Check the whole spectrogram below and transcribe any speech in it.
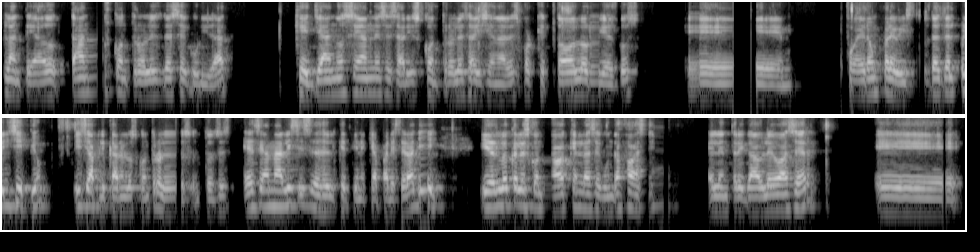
planteado tantos controles de seguridad que ya no sean necesarios controles adicionales porque todos los riesgos eh, eh, fueron previstos desde el principio y se aplicaron los controles. Entonces, ese análisis es el que tiene que aparecer allí. Y es lo que les contaba que en la segunda fase, el entregable va a ser eh,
